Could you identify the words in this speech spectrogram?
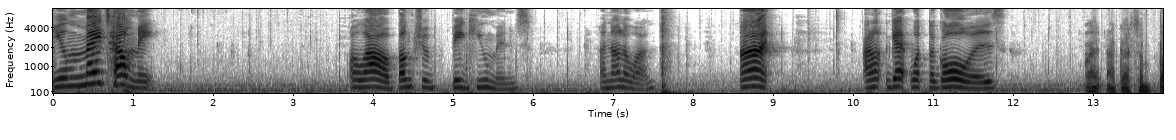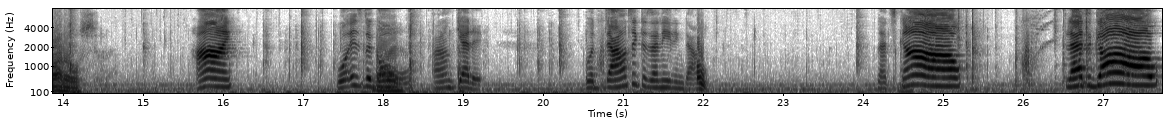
You may tell me. Oh wow, a bunch of big humans. Another one. Alright. I don't get what the goal is. Alright, I got some bottles. Hi. What is the Bye. goal? I don't get it. Well, I don't think there's anything down. Oh. Let's go. Let's go.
